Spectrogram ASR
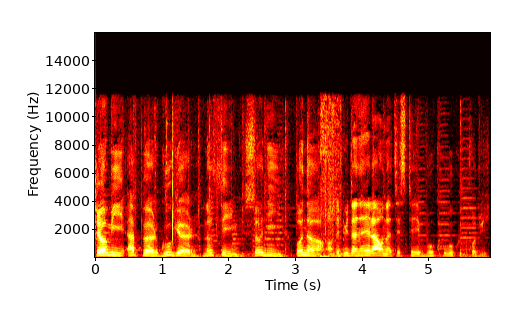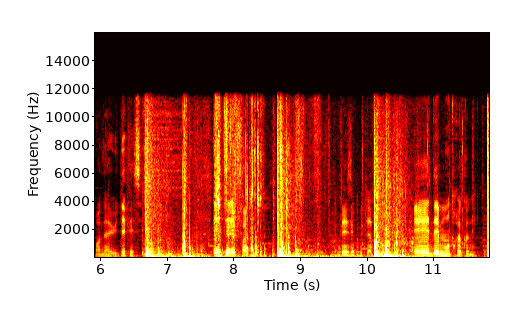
Xiaomi, Apple, Google, Nothing, Sony, Honor. En début d'année, là, on a testé beaucoup, beaucoup de produits. On a eu des PC, des téléphones, des écouteurs et des montres connectées.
